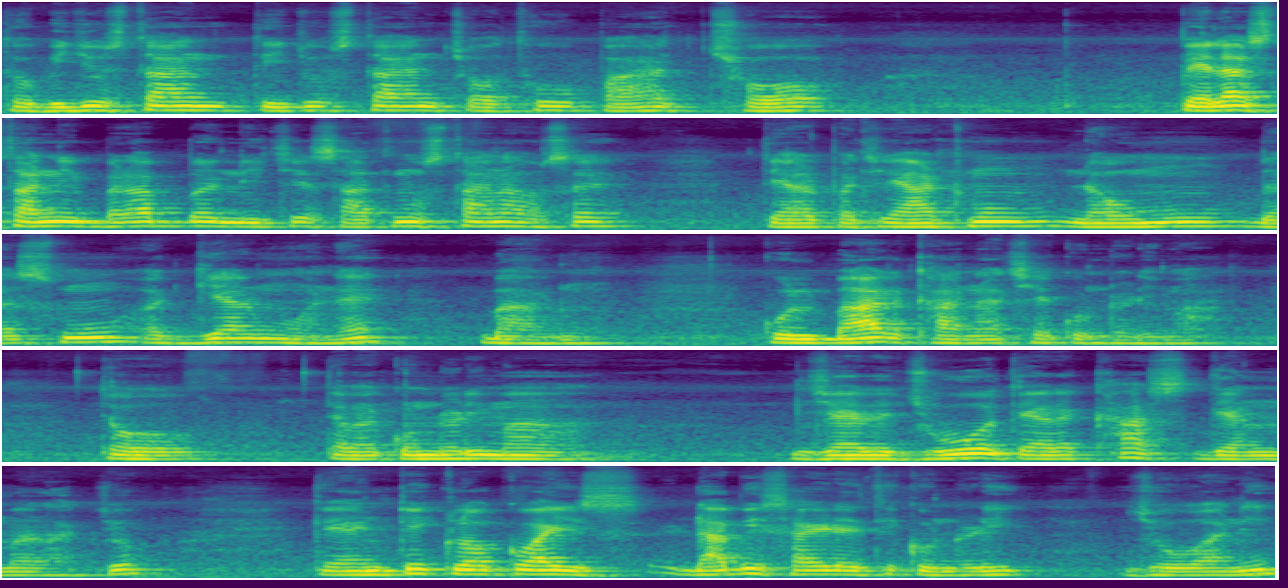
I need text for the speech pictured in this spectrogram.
તો બીજું સ્થાન, ત્રીજું સ્થાન, ચોથું, પાંચ, છ પહેલાં સ્થાનની બરાબર નીચે સાતમું સ્થાન આવશે, ત્યાર પછી આઠમું, નવમું, દસમું, અગિયારમું અને બારમું. કુલ બાર ખાના છે કુંડળીમાં. તો તમે કુંડળીમાં જ્યારે જુઓ ત્યારે ખાસ ધ્યાનમાં રાખજો કે એન્ટી ક્લોકવાઇઝ ડાબી સાઈડેથી કુંડળી જોવાની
